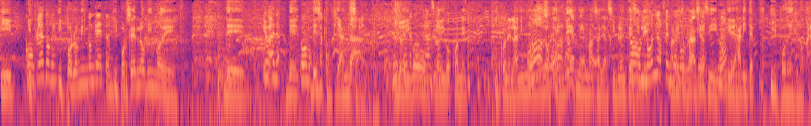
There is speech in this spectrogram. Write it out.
Y, ¿Concreto y, qué? y por lo mismo. Concreto. Y por ser lo mismo de. De, de, esa confianza. Y lo digo, lo digo con el, y con el ánimo No, no, de ofender ni más allá, simplemente No, decirle, no, ni ofender, Alvarito, no, ¿para gracias y, No. y dejar inter y, y poder lograr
